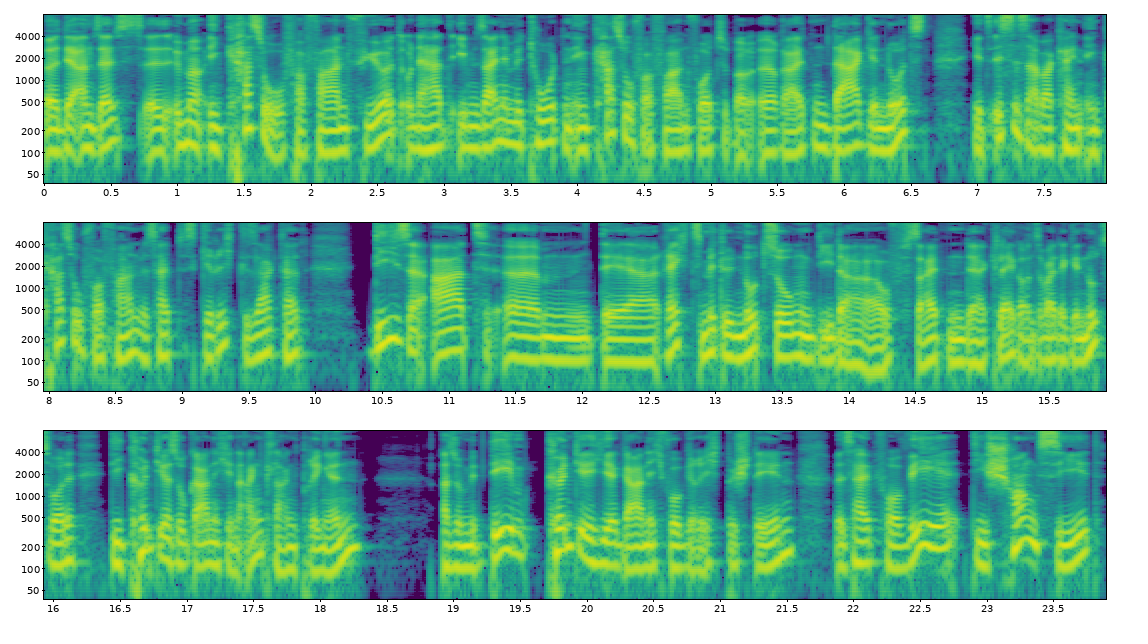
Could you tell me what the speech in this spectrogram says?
äh, der an selbst äh, immer Inkasso-Verfahren führt und er hat eben seine Methoden, Inkasso-Verfahren vorzubereiten, da genutzt. Jetzt ist es aber kein Inkasso-Verfahren, weshalb das Gericht gesagt hat, diese Art ähm, der Rechtsmittelnutzung, die da auf Seiten der Kläger und so weiter genutzt wurde, die könnt ihr so gar nicht in Anklang bringen. Also mit dem könnt ihr hier gar nicht vor Gericht bestehen, weshalb VW die Chance sieht,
